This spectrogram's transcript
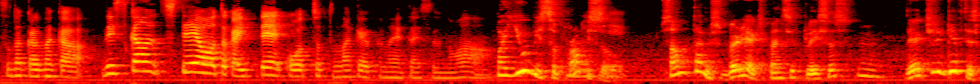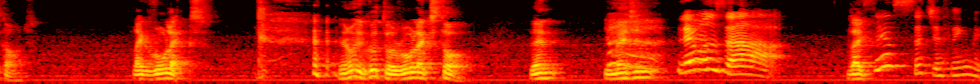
そうだからなんかディスカウントしてよとか言ってこうちょっと仲良くなりたりするのは But you'll be 楽 surprised し though. い、 Sometimes very expensive places, うん、 they actually give discounts. Like Rolex. you know, you go to a Rolex store, then imagine でもさ like Is there such a thing that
